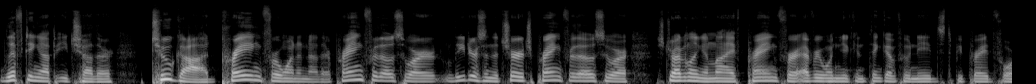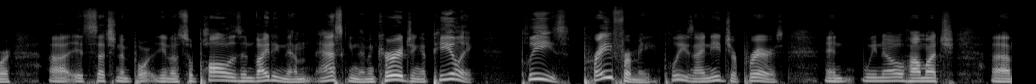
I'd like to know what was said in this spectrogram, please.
Lifting up each other to God, praying for one another, praying for those who are leaders in the church, praying for those who are struggling in life, praying for everyone you can think of who needs to be prayed for. Uh, it's such an important, you know. So Paul is inviting them, asking them, encouraging, appealing, please pray for me, please. I need your prayers. And we know how much. Uh,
